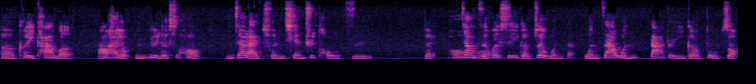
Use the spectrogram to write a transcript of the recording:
呃可以 cover，然后还有余裕的时候。你再来存钱去投资，对，这样子会是一个最稳的、稳扎稳打的一个步骤。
